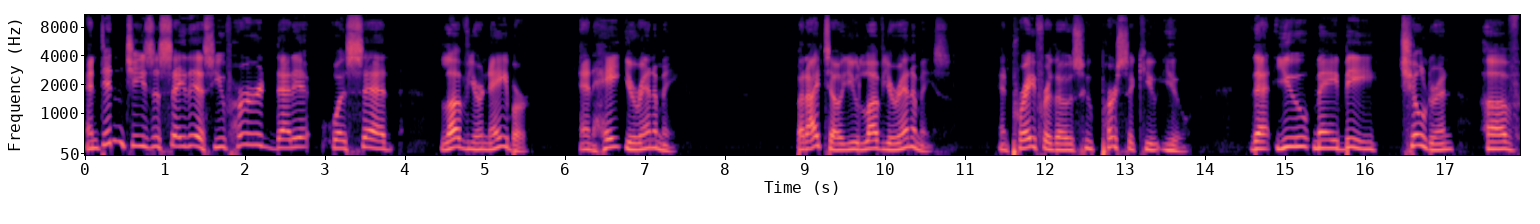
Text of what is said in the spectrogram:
And didn't Jesus say this? You've heard that it was said, Love your neighbor and hate your enemy. But I tell you, love your enemies and pray for those who persecute you, that you may be children of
